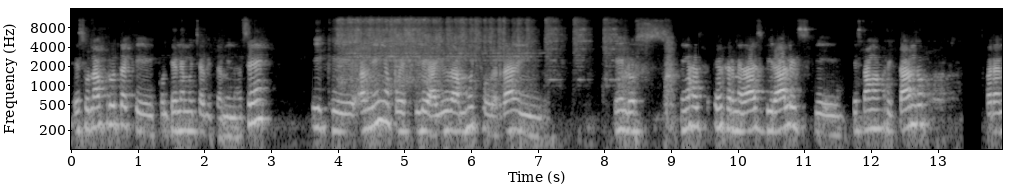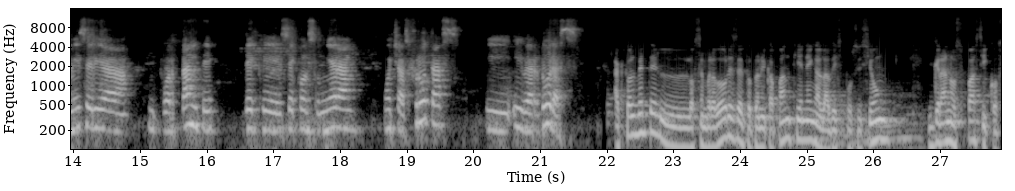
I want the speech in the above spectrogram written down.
es una fruta que contiene mucha vitamina C y que al niño pues le ayuda mucho, ¿verdad? En, en, los, en las enfermedades virales que están afectando. Para mí sería importante de que se consumieran muchas frutas y, verduras. Actualmente los sembradores de Totonicapán tienen a la disposición granos básicos,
